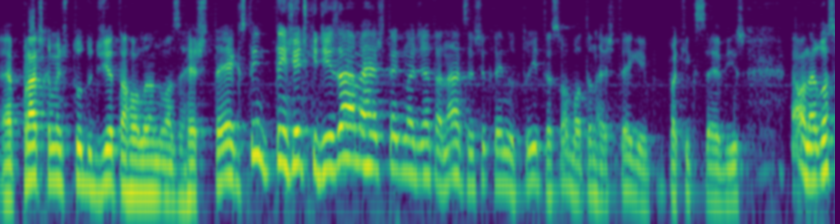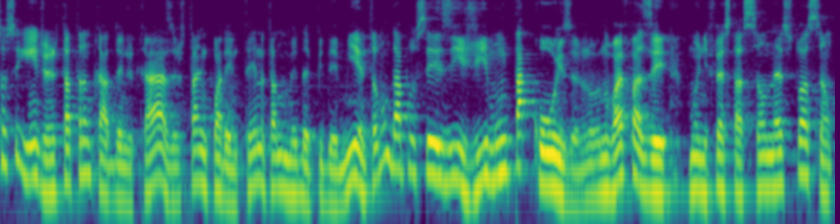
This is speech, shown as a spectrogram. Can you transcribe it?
É, praticamente todo dia tá rolando umas hashtags. Tem, tem gente que diz, ah, mas hashtag não adianta nada, você fica aí no Twitter só botando hashtag, para que, que serve isso? É, o negócio é o seguinte, a gente tá trancado dentro de casa, a gente tá em quarentena, tá no meio da epidemia, então não dá para você exigir muita coisa, não, não vai fazer manifestação nessa situação.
